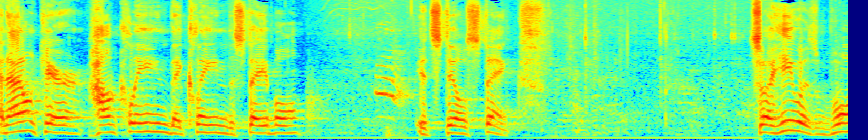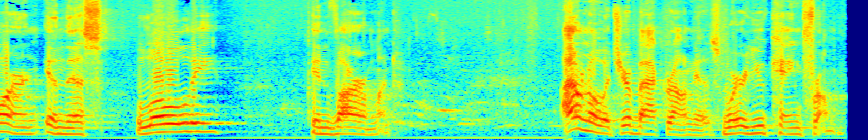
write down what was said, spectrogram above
And I don't care how clean they clean the stable, it still stinks. So he was born in this lowly environment. I don't know what your background is, where you came from.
